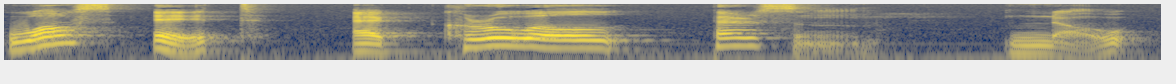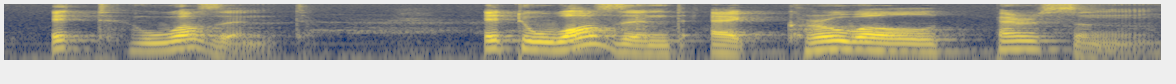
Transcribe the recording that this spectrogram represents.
Was it a cruel person? No, it wasn't. It wasn't a cruel person.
